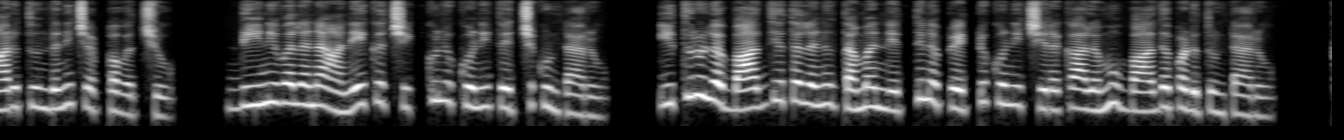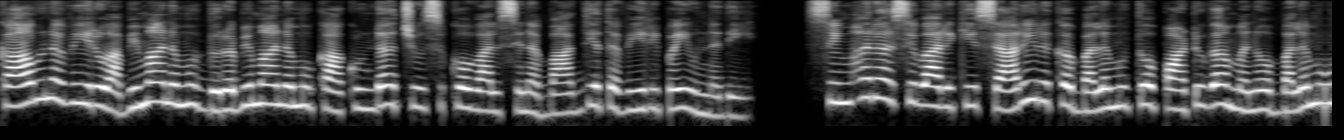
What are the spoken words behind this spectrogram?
మారుతుందని చెప్పవచ్చు. దీనివలన అనేక చిక్కులు కొని తెచ్చుకుంటారు. ఇతరుల బాధ్యతలను తమ నెత్తిన పెట్టుకుని చిరకాలము బాధపడుతుంటారు. కావున వీరు అభిమానము దురభిమానము కాకుండా చూసుకోవాల్సిన బాధ్యత వీరిపై ఉన్నది. సింహరాశివారికి శారీరక బలముతో పాటుగా మనోబలము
